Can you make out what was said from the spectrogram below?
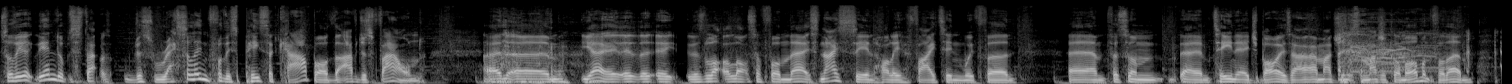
So they, they end up just wrestling for this piece of cardboard that I've just found. And um, yeah, it, it, it, there's a lot, lots of fun there. It's nice seeing Holly fighting with Fearne. Um, for some um, teenage boys, I imagine it's a magical moment for them.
